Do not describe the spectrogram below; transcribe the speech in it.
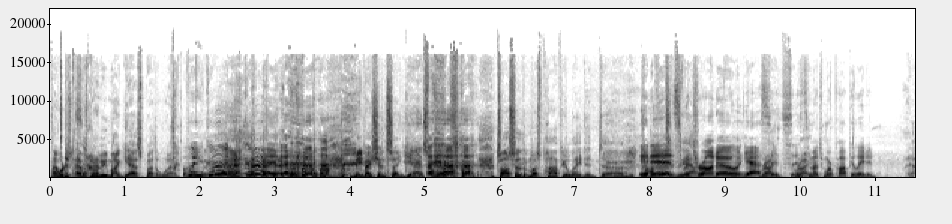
I, would, that was going to be my guess, by the way. Well, you're good. good. Maybe I shouldn't say guess, but it's also the most populated. Uh, it province. is with Toronto. Yes, right, it's it's right. much more populated. Yeah.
